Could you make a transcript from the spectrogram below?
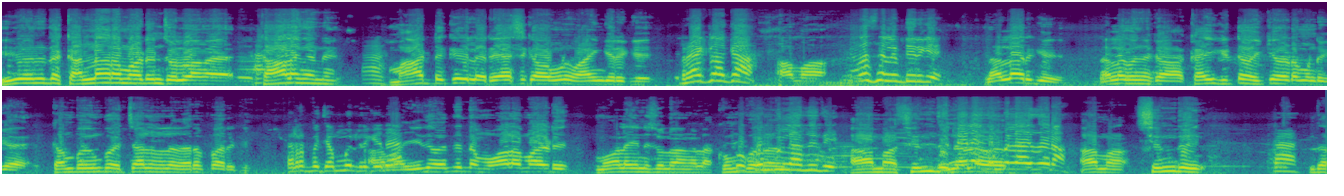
இது வந்து இந்த கண்ணார மாடுன்னு சொல்லுவாங்க. காலங்கண்ணு. மாட்டுக்கு இல்ல ரேஸுக்காகவும் வாங்கியிருக்கு. ரேக்லாக்கா? ஆமா. கலசல் எப்படி இருக்கு? நல்லா இருக்கு. நல்லா கொஞ்சம் க- கிட்ட வைக்க விட மாட்டுங்க கம்பு கும்பு வச்சாலும் நல்லா விறப்பா இருக்கு. கரப்பு ஜம்முன்னு இருக்குன்னா ஆமா, இது வந்து இந்த மோளை மாடு மோளைன்னு சொல்லுவாங்கல்ல கொம்பு ஆமா சிந்து ஆமா சிந்து. இந்த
